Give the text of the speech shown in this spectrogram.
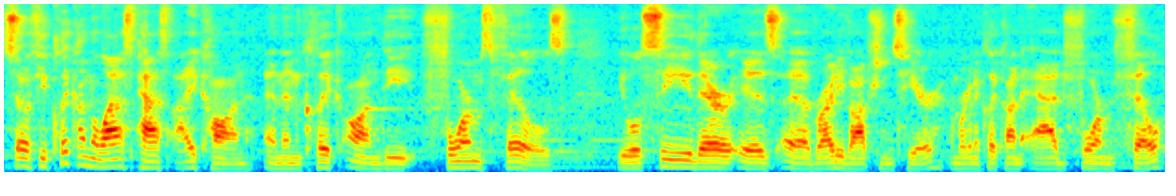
So if you click on the LastPass icon and then click on the Forms Fills, you will see there is a variety of options here. And we're going to click on Add Form Fill.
